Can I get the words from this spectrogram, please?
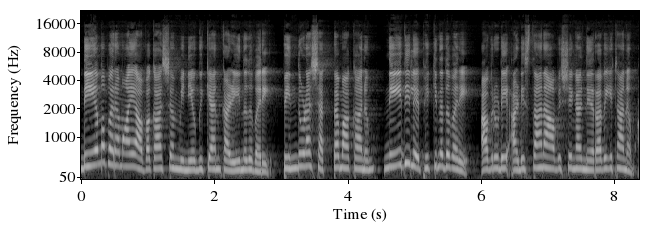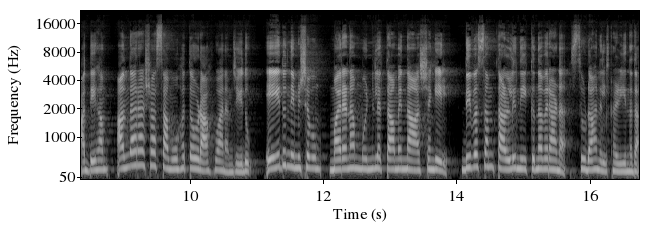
നിയമപരമായ അവകാശം വിനിയോഗിക്കാൻ കഴിയുന്നതുവരെ പിന്തുണ ശക്തമാക്കാനും നീതി ലഭിക്കുന്നതുവരെ അവരുടെ അടിസ്ഥാന ആവശ്യങ്ങൾ നിറവേറ്റാനും അദ്ദേഹം അന്താരാഷ്ട്ര സമൂഹത്തോട് ആഹ്വാനം ചെയ്തു. ഏതു നിമിഷവും മരണം മുന്നിലെത്താമെന്ന ആശങ്കയിൽ ദിവസം തള്ളി നീക്കുന്നവരാണ് സുഡാനിൽ കഴിയുന്നത്.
